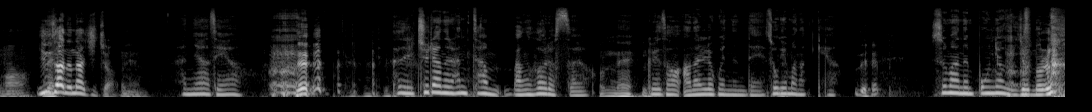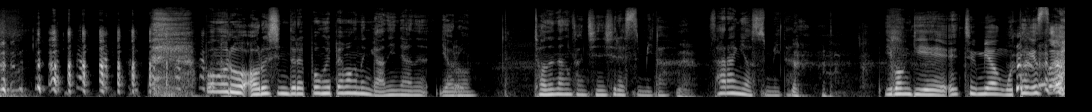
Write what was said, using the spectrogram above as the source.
어, 인사는 하시죠. 안녕하세요. 사실 출연을 한참 망설였어요. 네. 그래서 안 하려고 했는데 소개만 할게요. 네. 수많은 뽕력 이전 논란. 뽕으로 어르신들의 뽕을 빼먹는 게 아니냐는 여론. 저는 항상 진실했습니다. 네. 사랑이었습니다. 이번 기회에 증명 못하겠어요.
